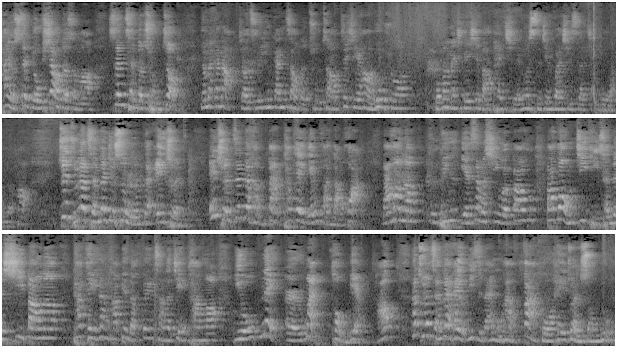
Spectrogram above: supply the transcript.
它有深有效的什么？深层的除皱，有没有看到？角质因干燥的粗糙这些哈？如果说伙伴们可以先把它拍起来，因为时间关系实在讲不完了哈。最主要成分就是我们的 A 醇。，A 醇真的很棒，它可以延缓老化。然后呢，抚平脸上的细纹，包包括我们基底层的细胞呢，它可以让它变得非常的健康哦，由内而外透亮。好，它除了成分还有伊子莱姆和法国黑钻松露，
